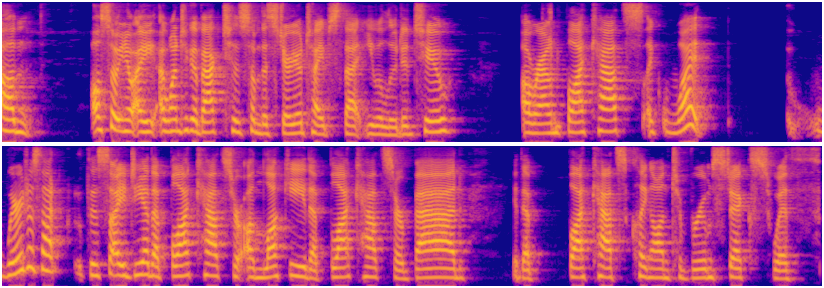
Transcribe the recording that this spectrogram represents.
Um, also, you know, I, I want to go back to some of the stereotypes that you alluded to around black cats. Like, what, where does that, this idea that black cats are unlucky, that black cats are bad, that black cats cling on to broomsticks with,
